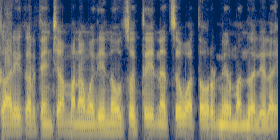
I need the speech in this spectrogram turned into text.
कार्यकर्त्यांच्या मनामध्ये नवचैतन्याचं वातावरण निर्माण झालेलं आहे.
